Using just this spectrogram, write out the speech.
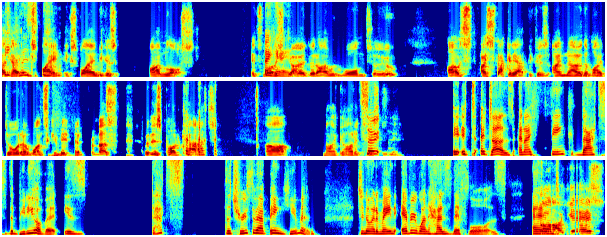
Okay, explain, explain, because I'm lost. It's not Okay. a show that I would warm to. I was I stuck it out because I know that my daughter wants commitment from us with this podcast. oh my god, it So- me. It, it does, and I think that's the beauty of it. Is that's the truth about being human. Do you know what I mean? Everyone has their flaws, and oh yes,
